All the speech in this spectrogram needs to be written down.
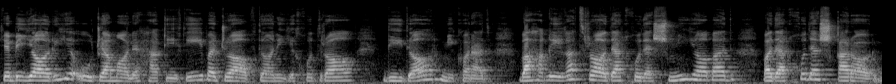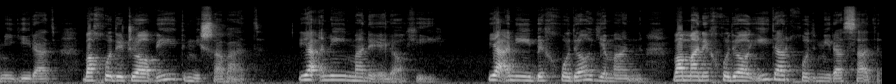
که به یاری او جمال حقیقی و جاودانی خود را دیدار می کند و حقیقت را در خودش می یابد و در خودش قرار می گیرد و خود جاوید می شود یعنی من الهی. یعنی به خدای من و من خدایی در خود می رسد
